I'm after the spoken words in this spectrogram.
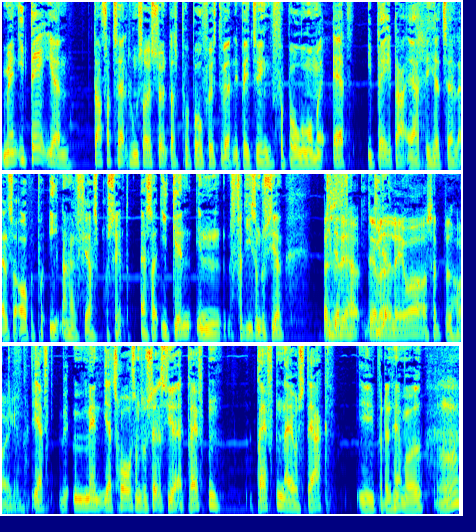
Men i dag, Jan, der fortalte hun så i søndags på bogfestivalen i Beijing for bogorme, at i dag der er det her tal altså oppe på 71 procent. Altså igen, en, fordi som du siger... de Altså, der- det har, det har de været der- lavere, og så er det blevet højere igen. Ja, men jeg tror, som du selv siger, at driften, driften er jo stærk i, på den her måde. Mm.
